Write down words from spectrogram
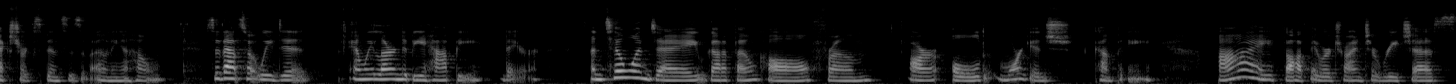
extra expenses of owning a home. So that's what we did. And we learned to be happy there. Until one day, we got a phone call from our old mortgage company. I thought they were trying to reach us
